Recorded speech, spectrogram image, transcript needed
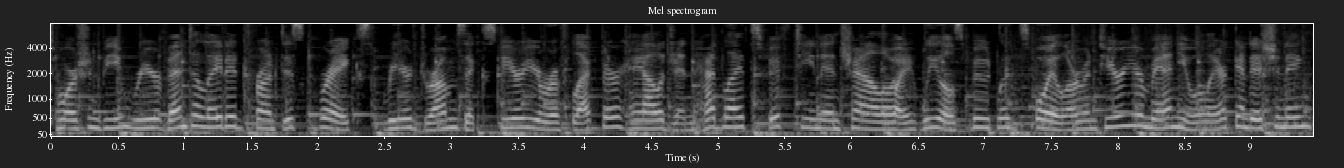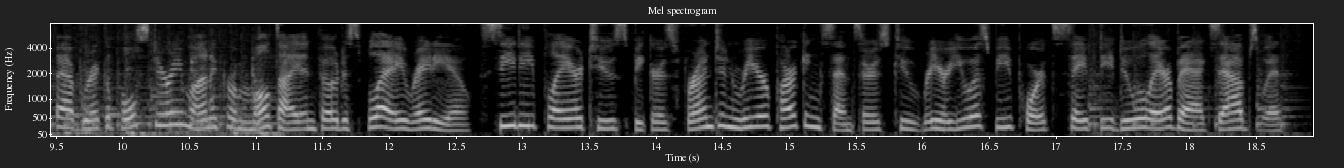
torsion beam rear ventilated front disc brakes, rear drums exterior reflector halogen headlights 15-inch alloy wheels boot lid spoiler interior manual air conditioning fabric upholstery monochrome multi-info display radio, CD player 2 speakers front and rear parking sensors 2 rear USB ports safety dual airbags ABS with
